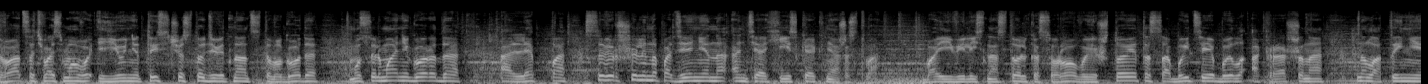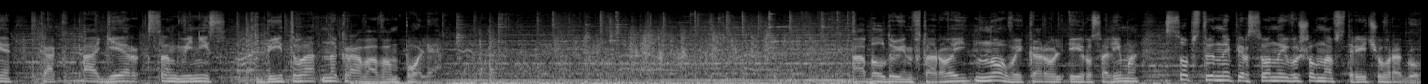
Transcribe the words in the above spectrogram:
28 июня 1119 года мусульмане города Алеппо совершили нападение на антиохийское княжество. Бои велись настолько суровые, что это событие было окрашено на латыни как «Агер Сангвинис» — «Битва на кровавом поле». А Балдуин II, новый король Иерусалима, собственной персоной вышел навстречу врагу.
